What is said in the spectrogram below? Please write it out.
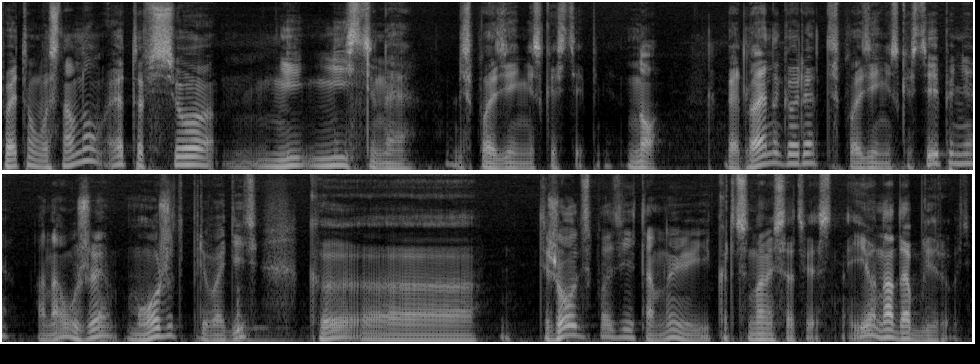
Поэтому в основном это все не, не истинная дисплазия низкой степени. Но Гайдлайны говорят, дисплазия низкой степени, она уже может приводить к э, тяжелой дисплазии, там, ну и карциноме, соответственно. Ее надо облировать.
